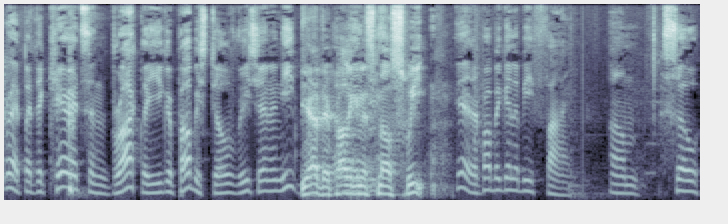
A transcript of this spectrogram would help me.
Right, but the carrots and broccoli, you could probably still reach in and eat. yeah, one, they're probably going to smell sweet. Yeah, they're probably going to be fine. Um, so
